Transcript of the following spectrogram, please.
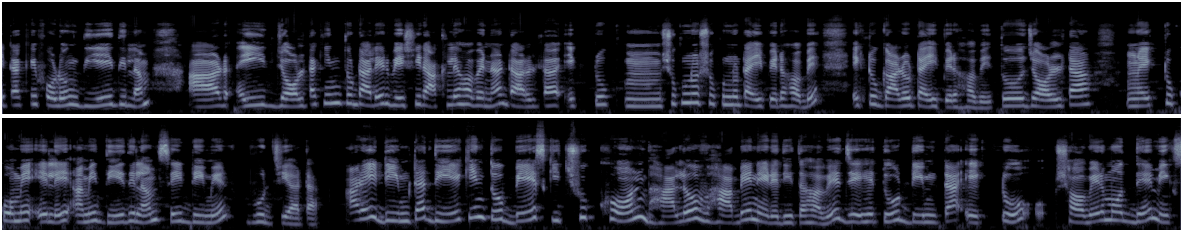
এটাকে ফোড়ন দিয়েই দিলাম। আর এই জলটা কিন্তু ডালের বেশি রাখলে হবে না। ডালটা একটু শুকনো শুকনো টাইপের হবে, একটু গাঢ় টাইপের হবে। তো জলটা একটু কমে এলে আমি দিয়ে দিলাম সেই ডিমের ভুজিয়াটা আর এই ডিমটা দিয়ে কিন্তু বেশ কিছুক্ষণ ভালোভাবে নেড়ে দিতে হবে যেহেতু ডিমটা একটু সবের মধ্যে মিক্স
